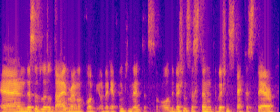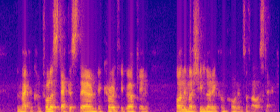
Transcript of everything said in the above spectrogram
And this is a little diagram of what we already have implemented. So all the vision system, the vision stack is there, the microcontroller stack is there, and we're currently working on the machine learning components of our stack.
